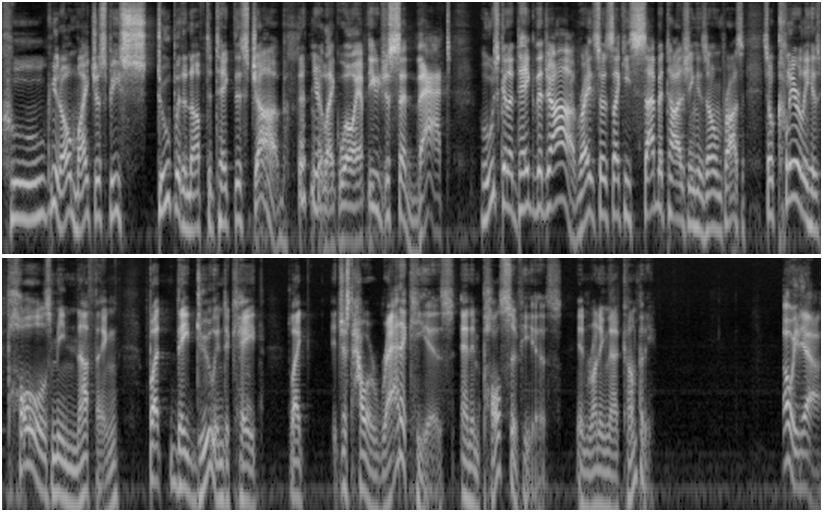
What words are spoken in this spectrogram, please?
who you know might just be stupid enough to take this job." And you're like, "Well, after you just said that." Who's going to take the job, right? So it's like he's sabotaging his own process. So clearly his polls mean nothing, but they do indicate like just how erratic he is and impulsive he is in running that company. Oh yeah,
